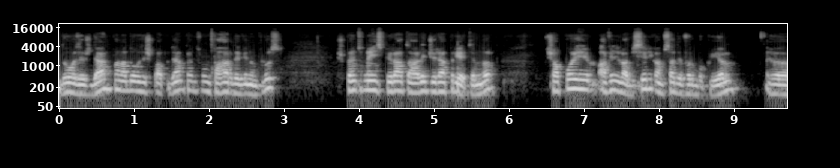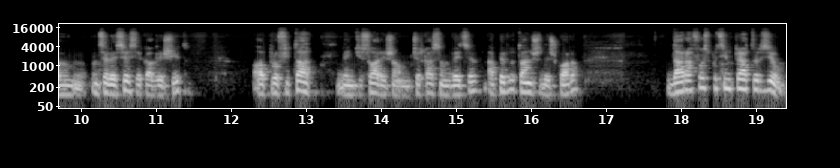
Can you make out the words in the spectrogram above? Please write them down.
20 de ani până la 24 de ani pentru un pahar de vin în plus și pentru neinspirată alegerea prietenilor. Și apoi a venit la biserică, am stat de vorbă cu el, uh, înțelesese că a greșit, a profitat de închisoare și am încercat să învețe, a pierdut ani și de școală, dar a fost puțin prea târziu.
